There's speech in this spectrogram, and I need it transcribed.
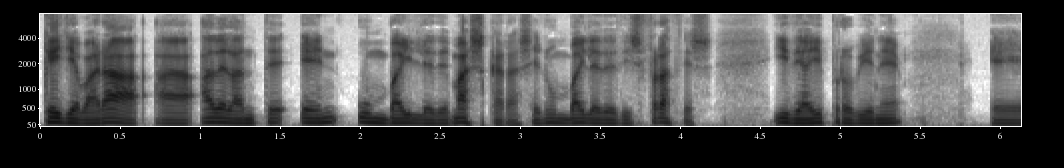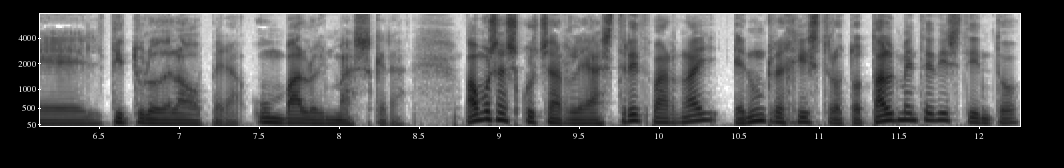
que llevará adelante en un baile de máscaras, en un baile de disfraces, y de ahí proviene eh, el título de la ópera, Un balo en máscara. Vamos a escucharle a Astrid Barnay en un registro totalmente distinto,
